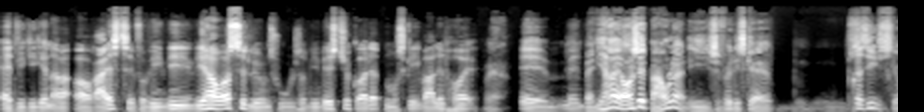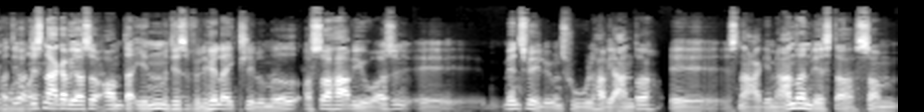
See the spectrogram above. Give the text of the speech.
at vi gik ind og, og rejse til. For vi, vi, vi har jo også set løvens hule, så vi vidste jo godt, at den måske var lidt høj. Ja. Øh, men, men I har jo også et bagland, I selvfølgelig skal Præcis, og det, og det snakker vi også om derinde, men det er selvfølgelig heller ikke klippet med. Og så har vi jo også, øh, mens vi er i løvens hule, har vi andre øh, snakke med andre investorer, som,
